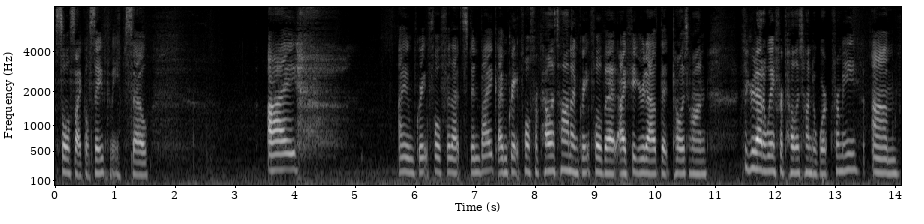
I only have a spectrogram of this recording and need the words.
Soul Cycle saved me. So I I am grateful for that spin bike. I'm grateful for Peloton. I'm grateful that I figured out that Peloton figured out a way for Peloton to work for me. Um,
